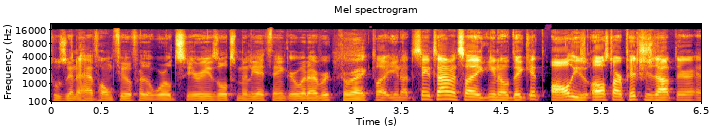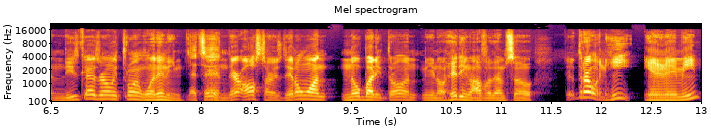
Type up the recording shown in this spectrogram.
who's gonna have home field for the World Series ultimately I think or whatever Correct. but you know at the same time it's like you know they get all these all star pitchers out there and these guys are only throwing one inning That's it. and they're all stars they don't want nobody throwing you know hitting off of them. So they're throwing heat. You know what I mean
